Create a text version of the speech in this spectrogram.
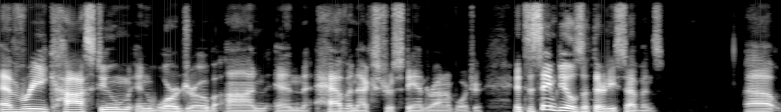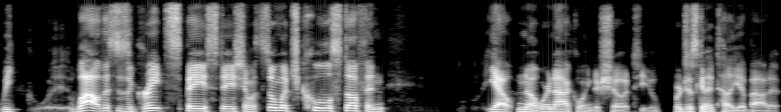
every costume and wardrobe on and have an extra stand around on Voyager. It's the same deal as the 37s. Uh, we wow, this is a great space station with so much cool stuff and yeah, no, we're not going to show it to you. We're just going to tell you about it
